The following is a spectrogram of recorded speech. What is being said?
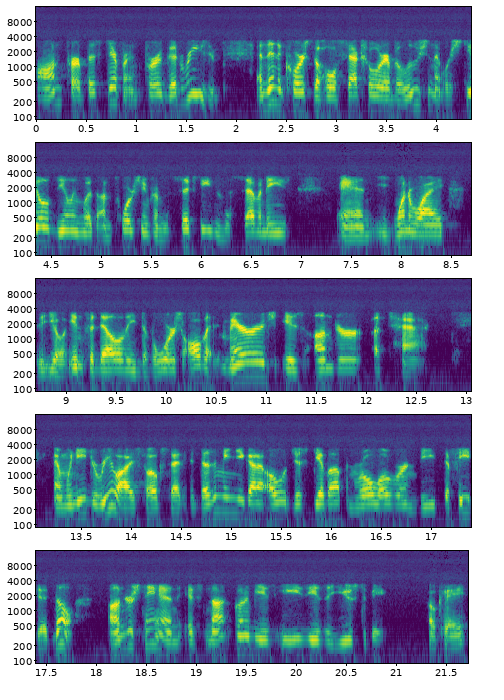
on purpose different for a good reason. And then, of course, the whole sexual revolution that we're still dealing with, unfortunately, from the 60s and the 70s. And you wonder why, you know, infidelity, divorce, all that. Marriage is under attack. And we need to realize, folks, that it doesn't mean you got to, oh, just give up and roll over and be defeated. No, understand it's not going to be as easy as it used to be. Okay?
